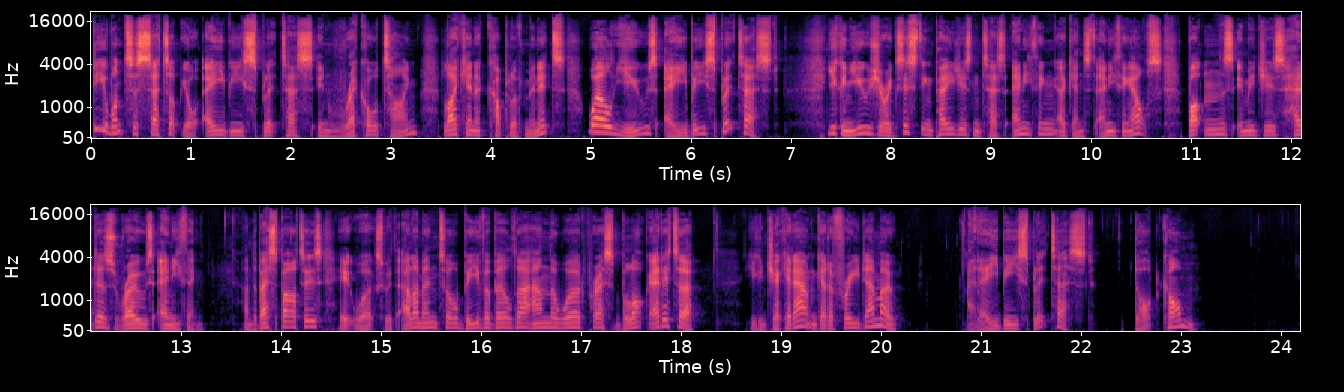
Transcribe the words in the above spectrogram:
Do you want to set up your A B split tests in record time, like in a couple of minutes? Well, use A B split test. You can use your existing pages and test anything against anything else buttons, images, headers, rows, anything. And the best part is, it works with Elementor, Beaver Builder, and the WordPress block editor. You can check it out and get a free demo at absplittest.com.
